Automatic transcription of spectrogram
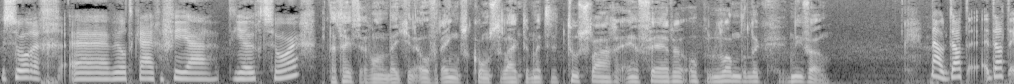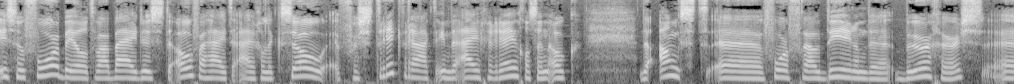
zorg uh, wilt krijgen via de jeugdzorg. Dat heeft wel een beetje een overeenkomst lijkt met de toeslagen en verre op landelijk niveau. Nou, dat, dat is een voorbeeld waarbij dus de overheid eigenlijk zo verstrikt raakt in de eigen regels. En ook de angst uh, voor frauderende burgers. Uh,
